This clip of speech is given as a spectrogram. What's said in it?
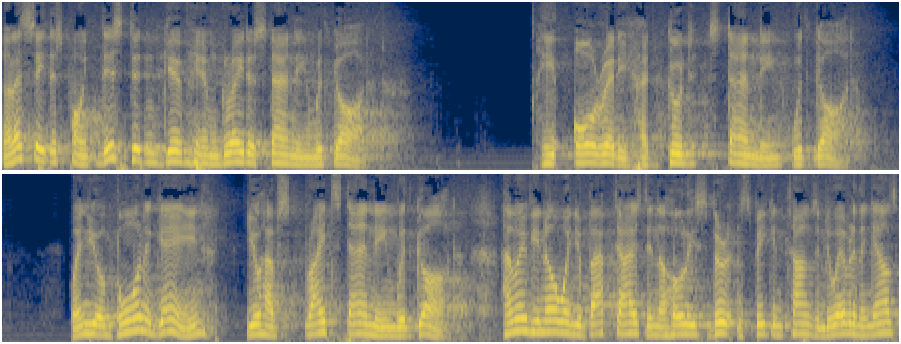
Now, let's see at this point, this didn't give him greater standing with God. He already had good standing with God. When you're born again, you have right standing with God. How many of you know when you're baptized in the Holy Spirit and speak in tongues and do everything else,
